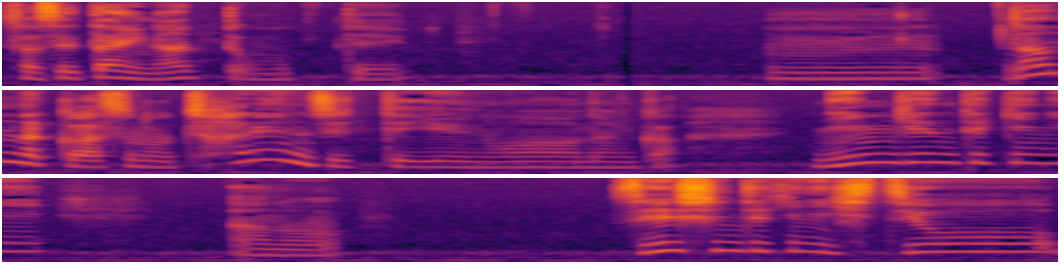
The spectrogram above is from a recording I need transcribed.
させたいなって思って。うーんなんだかそのチャレンジっていうのはなんか人間的にあの精神的に必要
